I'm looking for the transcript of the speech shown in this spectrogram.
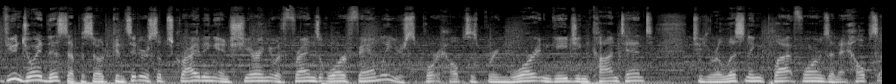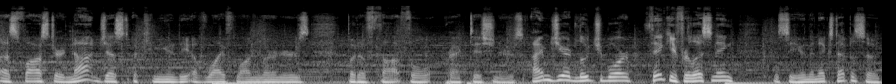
If you enjoyed this episode, consider subscribing and sharing it with friends or family. Your support helps us bring more engaging content to your listening platforms, and it helps us foster not just a community of lifelong learners, but of thoughtful practitioners. I'm Jared Luchabor. Thank you for listening. We'll see you in the next episode.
